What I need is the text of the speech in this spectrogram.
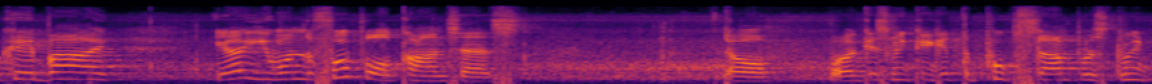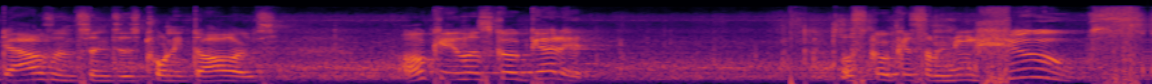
Okay, bye. Yeah, you won the football contest. Oh, well, I guess we could get the poop stompers three thousand since it's twenty dollars. Okay, let's go get it. Let's go get some new shoes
